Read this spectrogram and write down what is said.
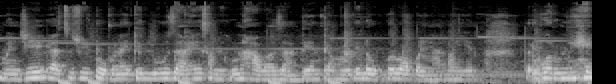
म्हणजे याचं जे टोपण आहे ते लूज आहे सगळीकडून हवा जाते आणि त्यामुळे ते लवकर वापरणार नाही आहेत तर वरून मी हे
